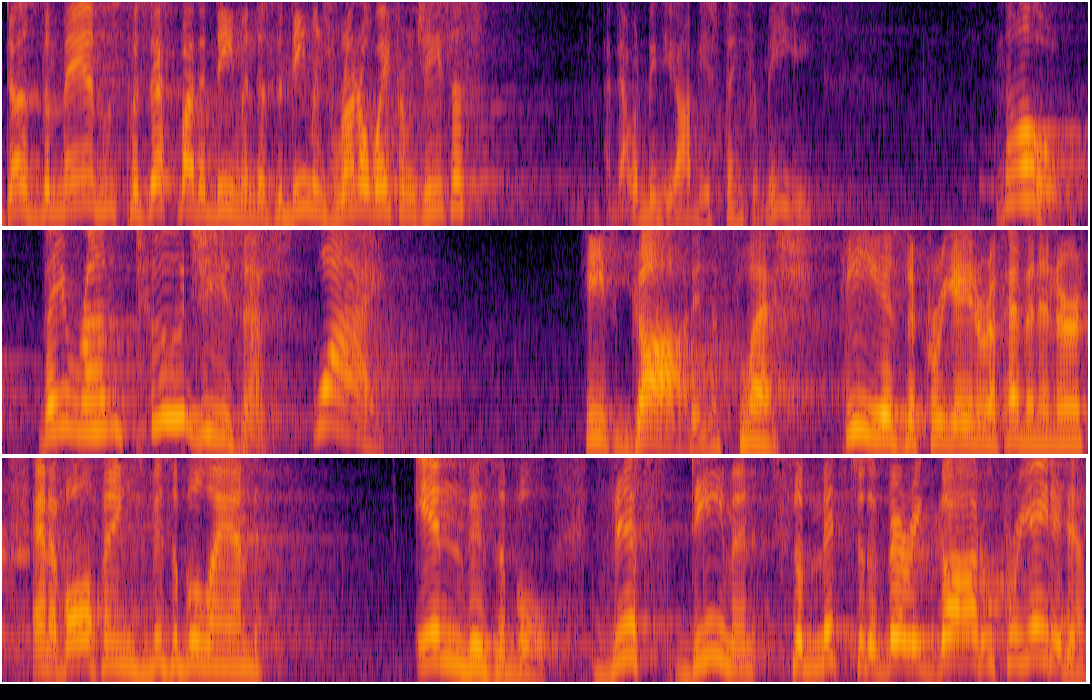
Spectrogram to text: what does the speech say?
Does the man who's possessed by the demon, does the demons run away from Jesus? That would be the obvious thing for me. No, they run to Jesus. Why? He's God in the flesh. He is the creator of heaven and earth and of all things visible and invisible. This demon submits to the very God who created him.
